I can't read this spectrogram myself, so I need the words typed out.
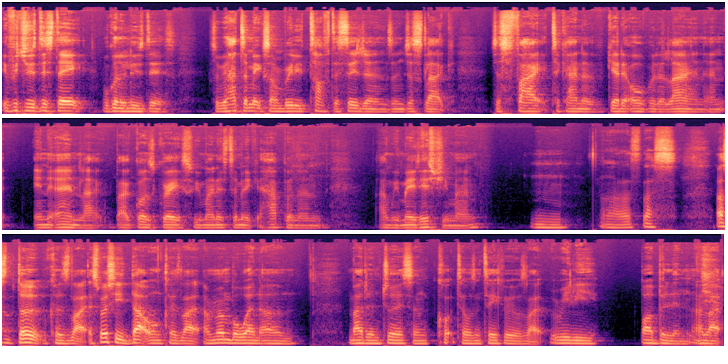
If we choose this date, we're gonna lose this. So we had to make some really tough decisions and just like just fight to kind of get it over the line. And in the end, like by God's grace, we managed to make it happen and and we made history, man. Oh, that's that's that's dope because like especially that one because like I remember when um Madam Joyce and Cocktails and Takeaway was like really bubbling and like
